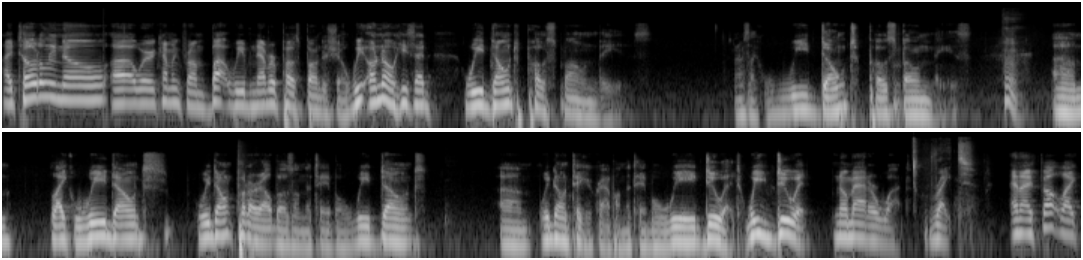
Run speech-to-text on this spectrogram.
I totally know uh, where you're coming from, but we've never postponed a show. We, oh no, he said, we don't postpone these. And I was like, we don't postpone these. Hmm. Um, like we don't we don't put our elbows on the table. We don't um, we don't take a crap on the table. We do it. We do it no matter what. Right. And I felt like,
